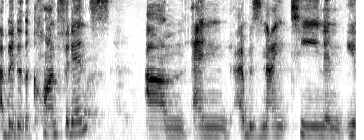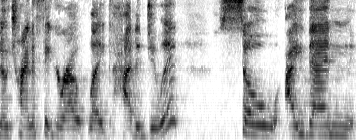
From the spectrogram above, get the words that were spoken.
a bit of the confidence. Um, and I was 19 and, you know, trying to figure out like how to do it. So I then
